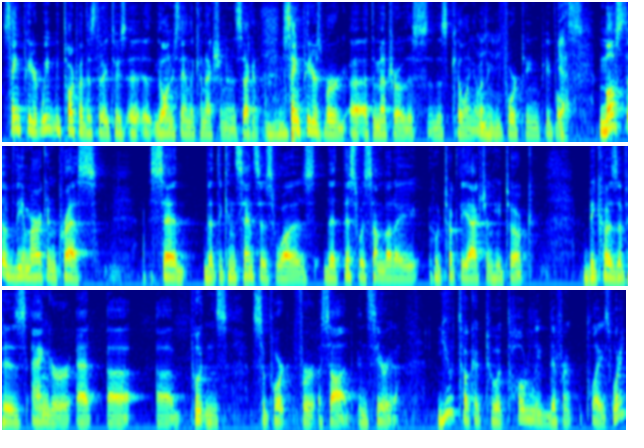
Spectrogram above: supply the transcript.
St. Peter, we, we talked about this today too. Uh, uh, you'll understand the connection in a 2nd mm-hmm. St. Petersburg uh, at the metro, this this killing of mm-hmm. I think mm-hmm. 14 people. Yes. Most of the American press said that the consensus was that this was somebody who took the action he took because of his anger at uh, uh Putin's support for Assad in Syria. You took it to a totally different place. What did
